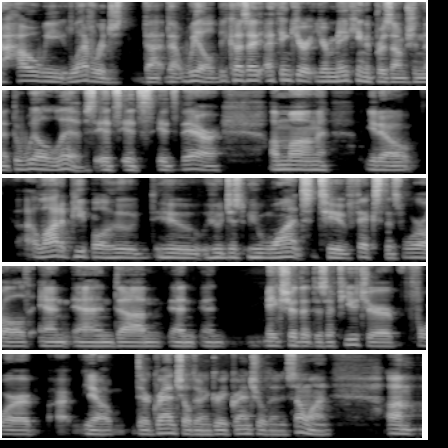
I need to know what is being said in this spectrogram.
how we leverage that that will because I, I, think you're you're making the presumption that the will lives it's it's it's there among you know a lot of people who who who just who want to fix this world and and um, and and make sure that there's a future for uh, you know their grandchildren and great grandchildren and so on. Um,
